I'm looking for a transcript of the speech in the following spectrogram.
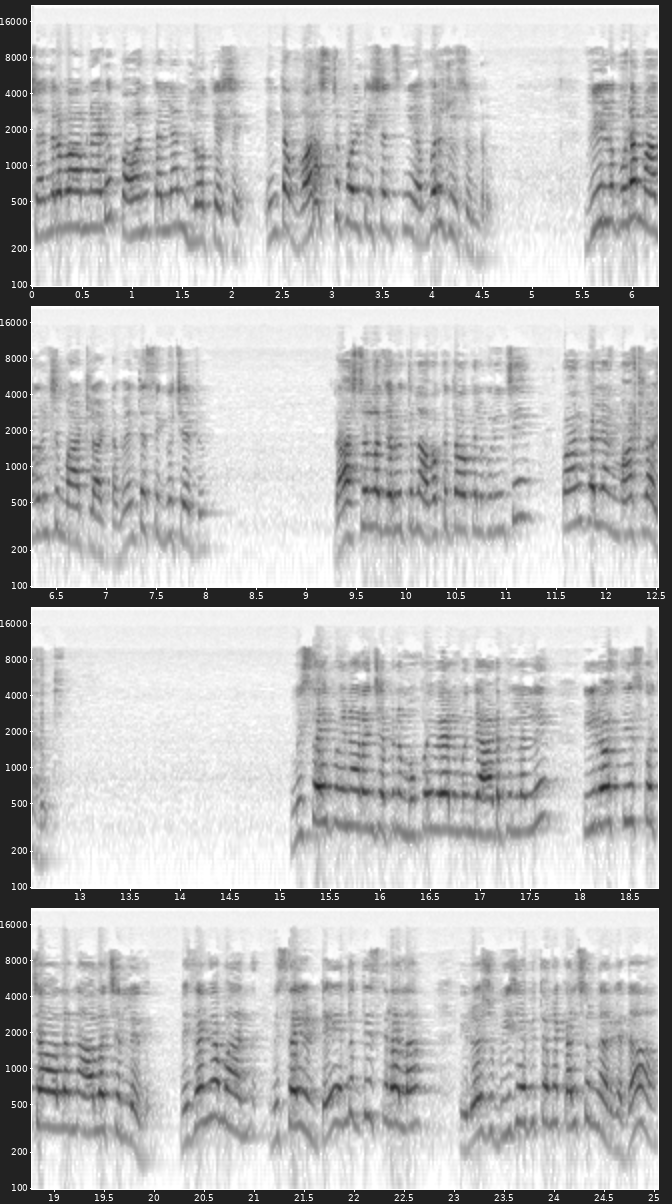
చంద్రబాబు నాయుడు పవన్ కళ్యాణ్ లోకేషే ఇంత వరస్ట్ పొలిటీషియన్స్ని ఎవ్వరు చూసుండ్రు. వీళ్ళు కూడా మా గురించి మాట్లాడటం. ఎంత సిగ్గుచేటు? రాష్ట్రంలో జరుగుతున్న అవకతవకల గురించి పవన్ కళ్యాణ్ మాట్లాడు మిస్ అయిపోయినారని చెప్పిన ముప్పై వేల మంది ఆడపిల్లల్ని ఈరోజు తీసుకొచ్చేవాళ్ళన్న ఆలోచన లేదు. నిజంగా మా మిస్ అయి ఉంటే ఎందుకు తీసుకురాలా? ఈరోజు బీజేపీతోనే కలిసి ఉన్నారు కదా.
